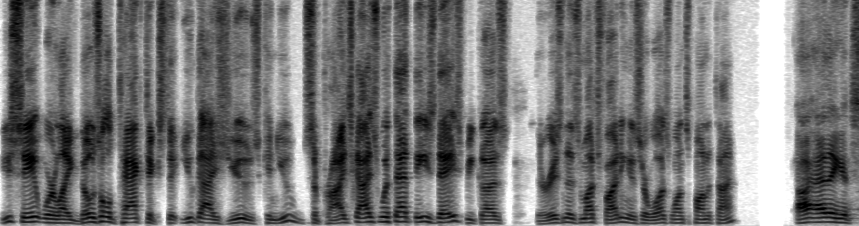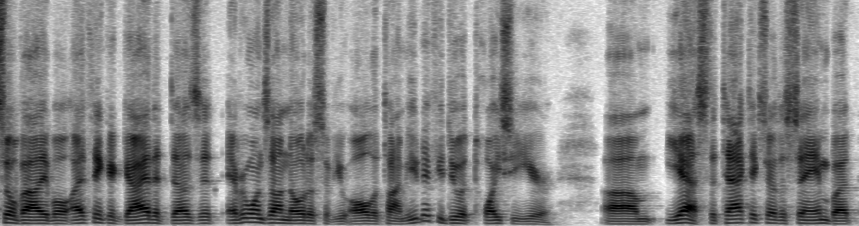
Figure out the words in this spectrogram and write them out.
you see it where like those old tactics that you guys use? Can you surprise guys with that these days because there isn't as much fighting as there was once upon a time? I, I think it's so valuable. I think a guy that does it, everyone's on notice of you all the time, even if you do it twice a year. Um, yes, the tactics are the same, but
